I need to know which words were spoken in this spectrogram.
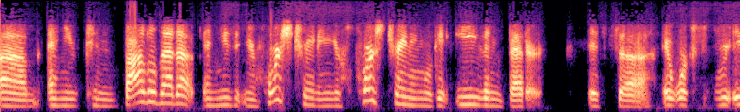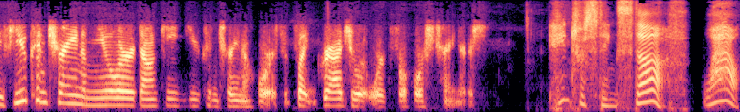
um, and you can bottle that up and use it in your horse training, your horse training will get even better. It's uh, it works. If you can train a mule or a donkey, you can train a horse. It's like graduate work for horse trainers. Interesting stuff. Wow.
